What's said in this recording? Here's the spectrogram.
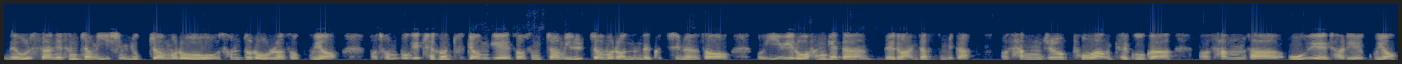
네, 울산이 승점 26점으로 선두로 올라섰고요. 어, 전북이 최근 두 경기에서 승점 1점을 얻는데 그치면서 2위로 어, 한 계단 내려앉았습니다. 어, 상주, 포항, 대구가 3, 4, 5위에 자리했고요.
